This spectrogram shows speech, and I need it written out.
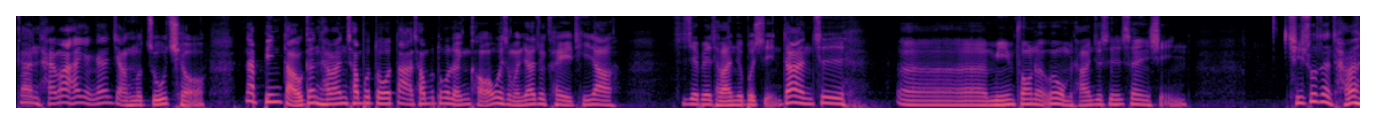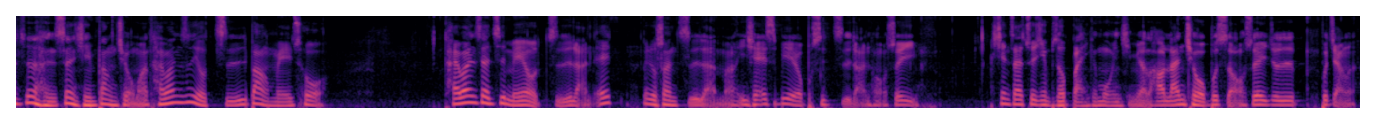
干台湾还敢跟他讲什么足球？那冰岛跟台湾差不多大，差不多人口，为什么人家就可以踢到世界杯，台湾就不行？当然是呃民风的，因为我们台湾就是盛行。其实说真的，台湾真的很盛行棒球吗？台湾是有职棒，没错。台湾甚至没有职篮，诶，那个算职篮吗？以前 SBL 不是职篮哦，所以 现在最近不是有办一个莫名其妙的。好，篮球我不熟，所以就是不讲了。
